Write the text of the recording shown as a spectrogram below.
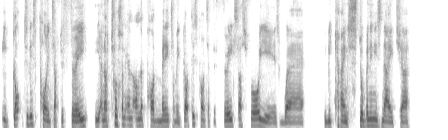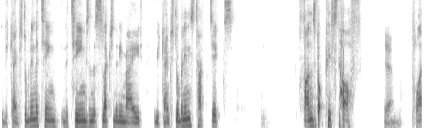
he got to this point after three, and I've touched on it on the pod many times. He got to this point after three slash four years where he became stubborn in his nature. He became stubborn in the team, the teams and the selection that he made. He became stubborn in his tactics. Fans got pissed off. Yeah. Play,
